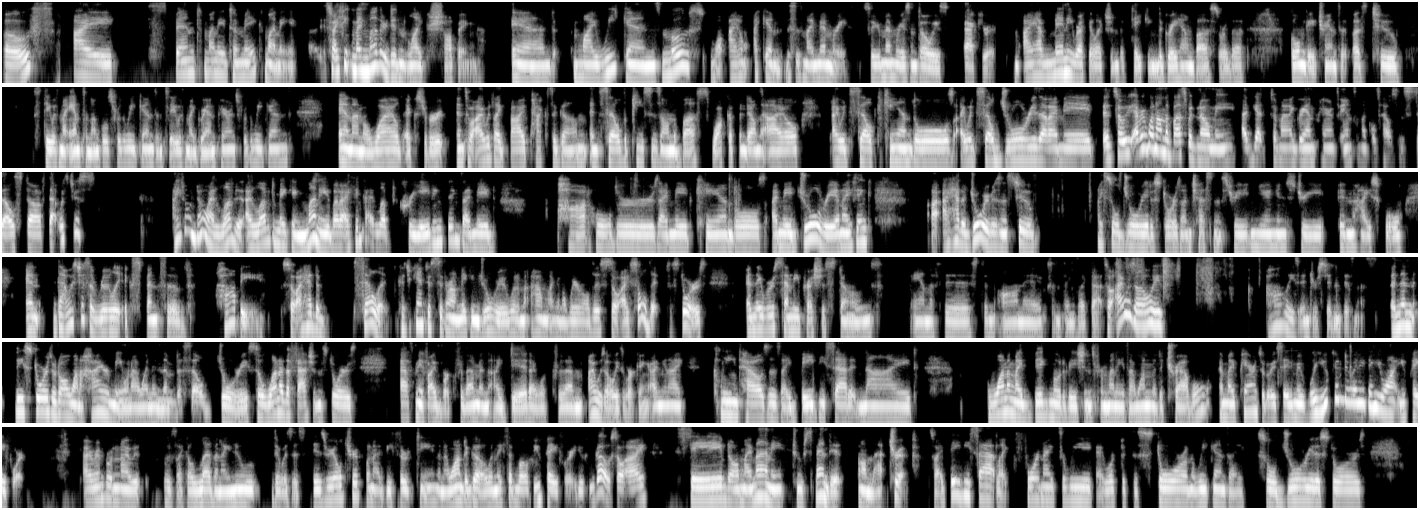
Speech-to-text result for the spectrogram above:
Both. I spent money to make money. So I think my mother didn't like shopping. And my weekends, most, well, I don't, again, this is my memory. So your memory isn't always accurate. I have many recollections of taking the Greyhound bus or the Golden Gate Transit bus to stay with my aunts and uncles for the weekends and stay with my grandparents for the weekend. And I'm a wild extrovert. And so I would like buy packs of gum and sell the pieces on the bus, walk up and down the aisle. I would sell candles. I would sell jewelry that I made. And so everyone on the bus would know me. I'd get to my grandparents, aunts, and uncles' houses, sell stuff. That was just I don't know. I loved it. I loved making money, but I think I loved creating things. I made pot holders, I made candles, I made jewelry. And I think I, I had a jewelry business too. I sold jewelry to stores on Chestnut Street and Union Street in high school. And that was just a really expensive hobby. So I had to sell it because you can't just sit around making jewelry. What am I, how am I going to wear all this? So I sold it to stores and they were semi precious stones amethyst and onyx and things like that. So I was always always interested in business. And then these stores would all want to hire me when I went in them to sell jewelry. So one of the fashion stores asked me if I'd work for them and I did. I worked for them. I was always working. I mean, I cleaned houses, I babysat at night. One of my big motivations for money is I wanted to travel. And my parents would always say to me, Well, you can do anything you want, you pay for it. I remember when I was was like 11, I knew there was this Israel trip when I'd be 13 and I wanted to go. And they said, well, if you pay for it, you can go. So I saved all my money to spend it on that trip. So I babysat like four nights a week. I worked at the store on the weekends. I sold jewelry to stores.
